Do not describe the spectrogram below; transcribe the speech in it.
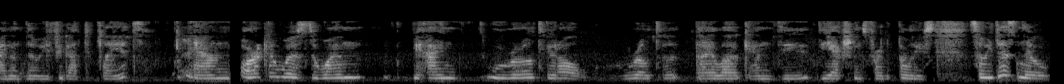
I don't know if you got to play it. And Orca was the one behind who wrote it all, who wrote the dialogue and the, the actions for the police. So he does know.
